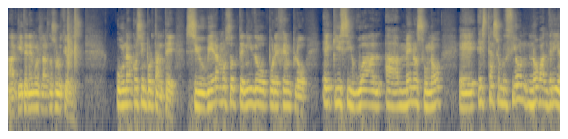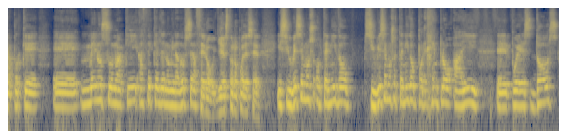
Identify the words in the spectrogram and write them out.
Aquí tenemos las dos soluciones. Una cosa importante, si hubiéramos obtenido, por ejemplo, x igual a menos 1, eh, esta solución no valdría porque eh, menos 1 aquí hace que el denominador sea 0 y esto no puede ser. Y si hubiésemos obtenido, si hubiésemos obtenido por ejemplo, ahí eh, pues 2,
